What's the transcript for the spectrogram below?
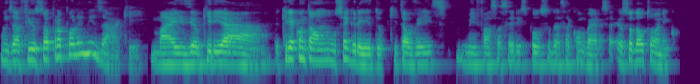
um desafio só para polemizar aqui. Mas eu queria, eu queria contar um segredo que talvez me faça ser expulso dessa conversa. Eu sou daltônico.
